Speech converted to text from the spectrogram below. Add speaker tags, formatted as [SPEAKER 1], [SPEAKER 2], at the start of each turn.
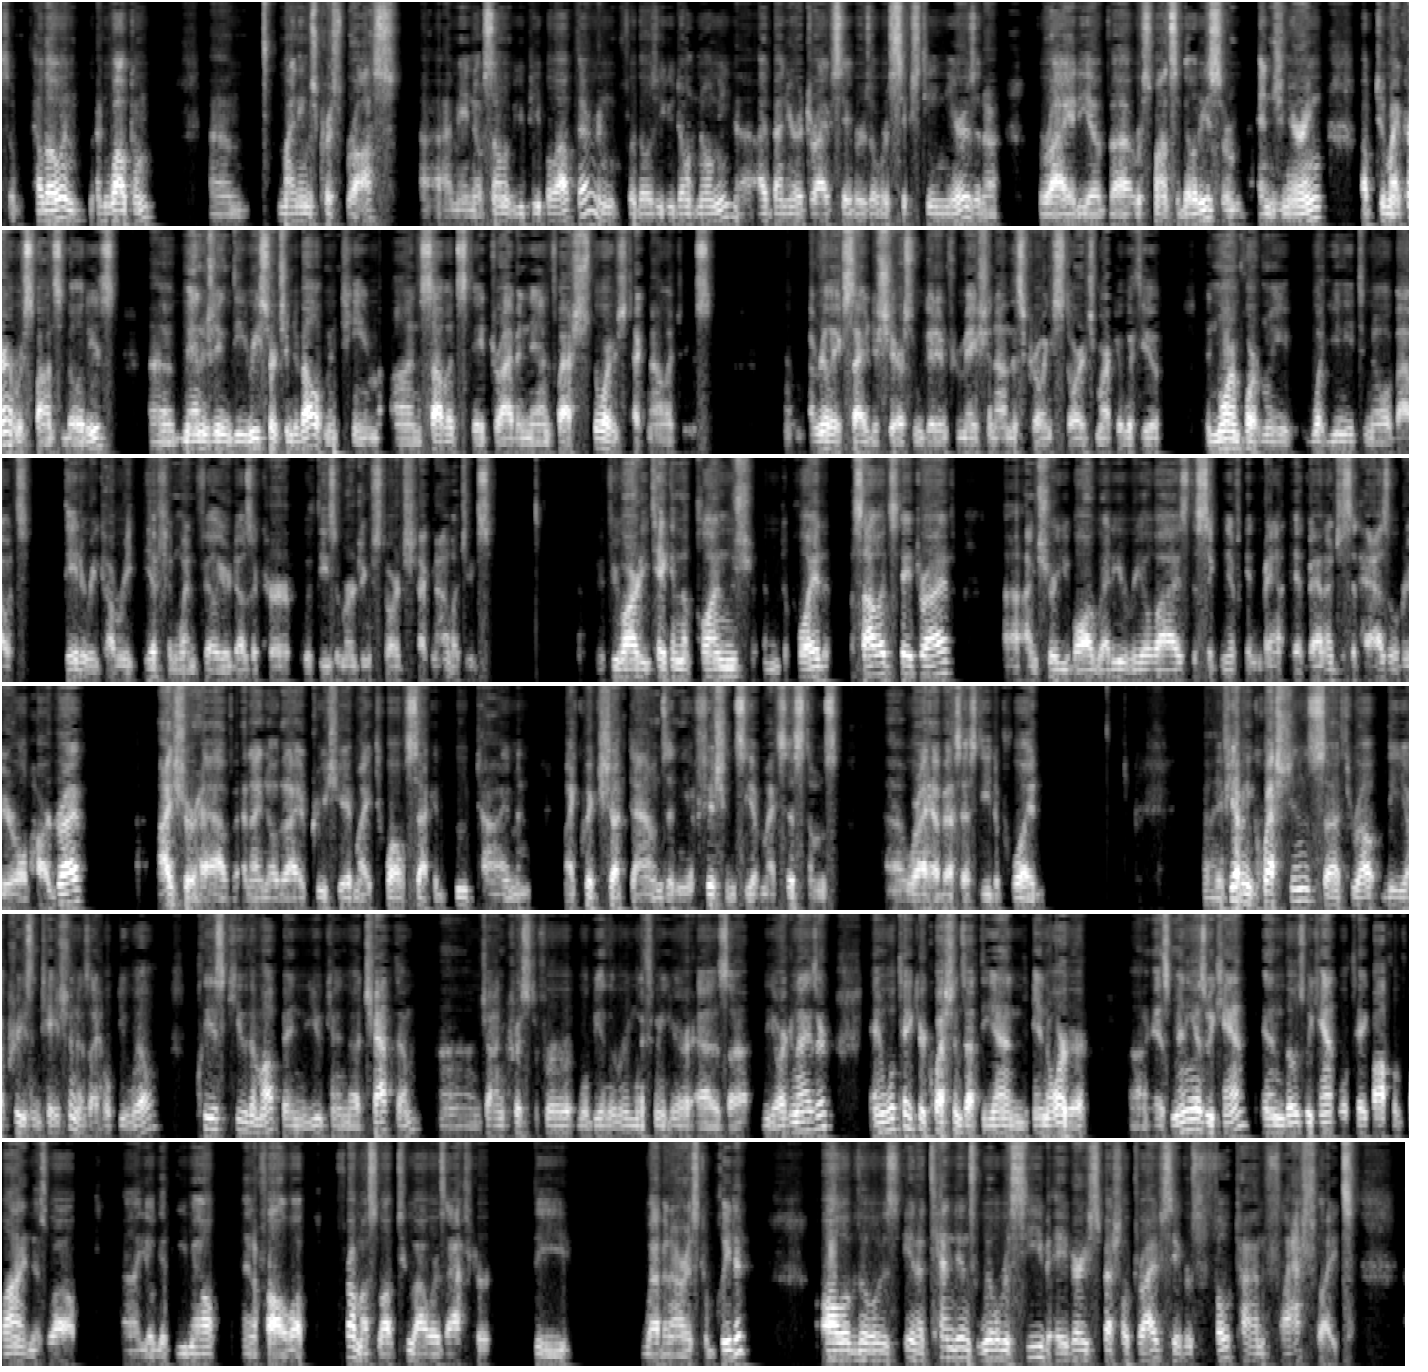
[SPEAKER 1] So hello and, and welcome. Um, my name is Chris Bross. Uh, I may know some of you people out there, and for those of you who don't know me, uh, I've been here at DriveSavers over 16 years in a variety of uh, responsibilities from engineering up to my current responsibilities, uh, managing the research and development team on solid-state drive and NAND flash storage technologies. Um, I'm really excited to share some good information on this growing storage market with you, and more importantly, what you need to know about data recovery if and when failure does occur with these emerging storage technologies. If you've already taken the plunge and deployed a solid state drive, uh, I'm sure you've already realized the significant advantages it has over your old hard drive. I sure have, and I know that I appreciate my 12-second boot time and my quick shutdowns and the efficiency of my systems uh, where I have SSD deployed. Uh, if you have any questions uh, throughout the uh, presentation, as I hope you will, please queue them up and you can uh, chat them. Uh, John Christopher will be in the room with me here as uh, the organizer, and we'll take your questions at the end in order, uh, as many as we can, and those we can't we'll take off of line as well. Uh, you'll get email and a follow-up from us about two hours after the webinar is completed. All of those in attendance will receive a very special DriveSavers Photon flashlight.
